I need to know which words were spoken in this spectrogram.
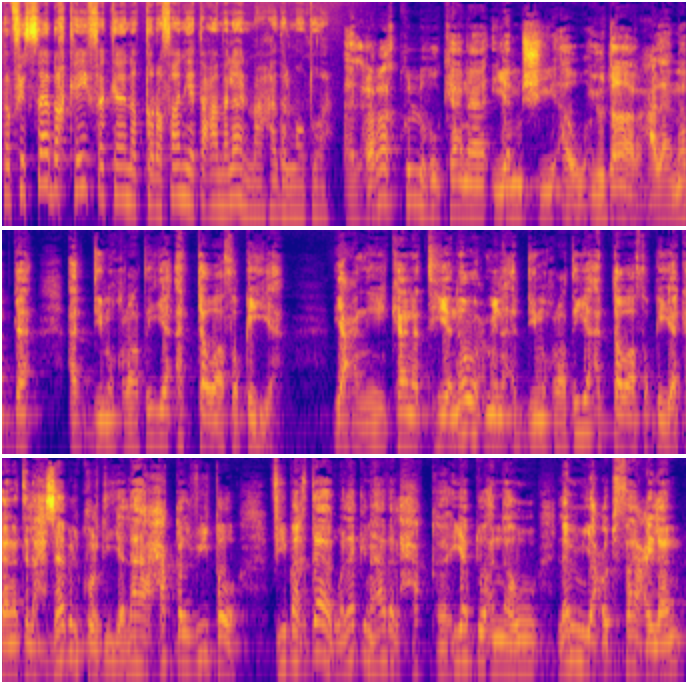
طب في السابق كيف كان الطرفان يتعاملان مع هذا الموضوع؟ العراق كله كان يمشي أو يدار على مبدأ الديمقراطية التوافقية يعني كانت هي نوع من الديمقراطية التوافقية، كانت الأحزاب الكردية لها حق الفيتو في بغداد ولكن هذا الحق يبدو أنه لم يعد فاعلا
